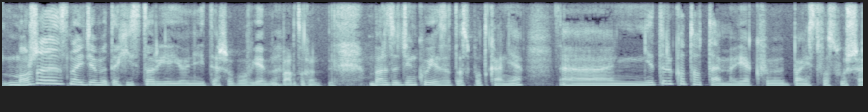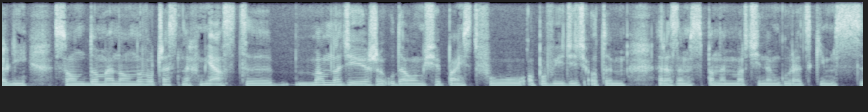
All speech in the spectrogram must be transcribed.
może znajdziemy tę historię i o niej też opowiemy. Bardzo chętnie. Bardzo dziękuję za to spotkanie. E, Nie tylko to temy, jak Państwo słyszeli, są domeną nowoczesnych miast. Mam nadzieję, że udało mi się Państwu opowiedzieć o tym razem z panem Marcinem Góreckim z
